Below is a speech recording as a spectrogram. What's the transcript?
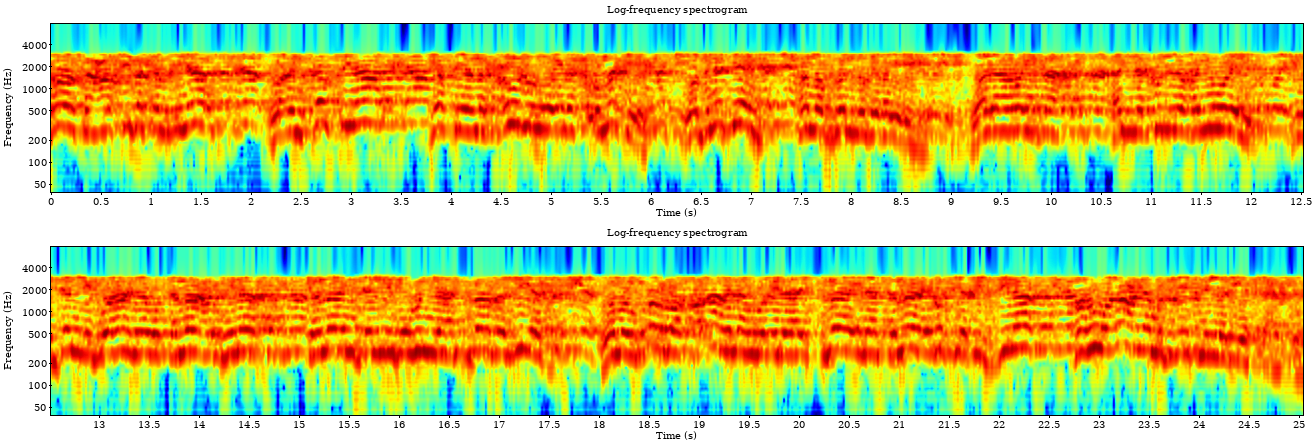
خاف عاقبة الغناء وأن تصل يصل مفعوله إلى حرمته وابنته فما الظن بغيره؟ ولا ريب أن كل غيور يجنب أهله سماع الغناء كما يجنبهن أسباب الرية ومن طرق أهله إلى إسماء إلى سماع رقية الزنا فهو أعلم بالإثم الذي يستحقه.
